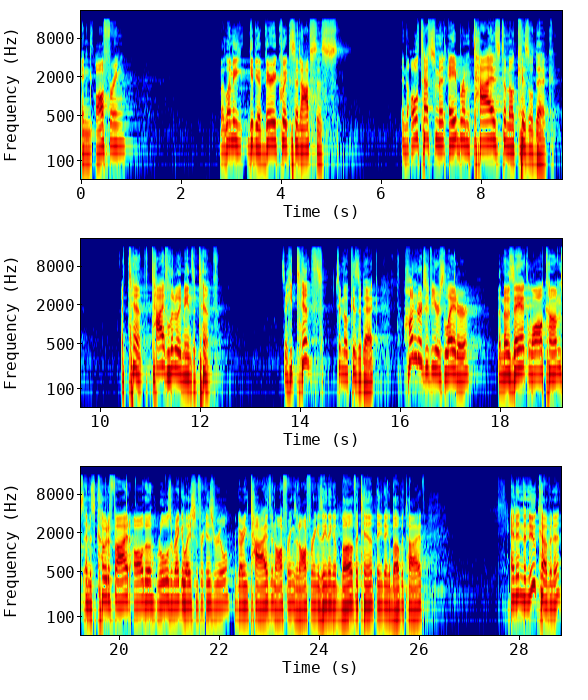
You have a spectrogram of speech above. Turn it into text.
and offering, but let me give you a very quick synopsis. In the Old Testament, Abram tithes to Melchizedek, a tenth. Tithe literally means a tenth. So he tenths to Melchizedek. Hundreds of years later, the Mosaic law comes and has codified all the rules and regulations for Israel regarding tithes and offerings. And offering is anything above a tenth, anything above a tithe. And in the new covenant,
